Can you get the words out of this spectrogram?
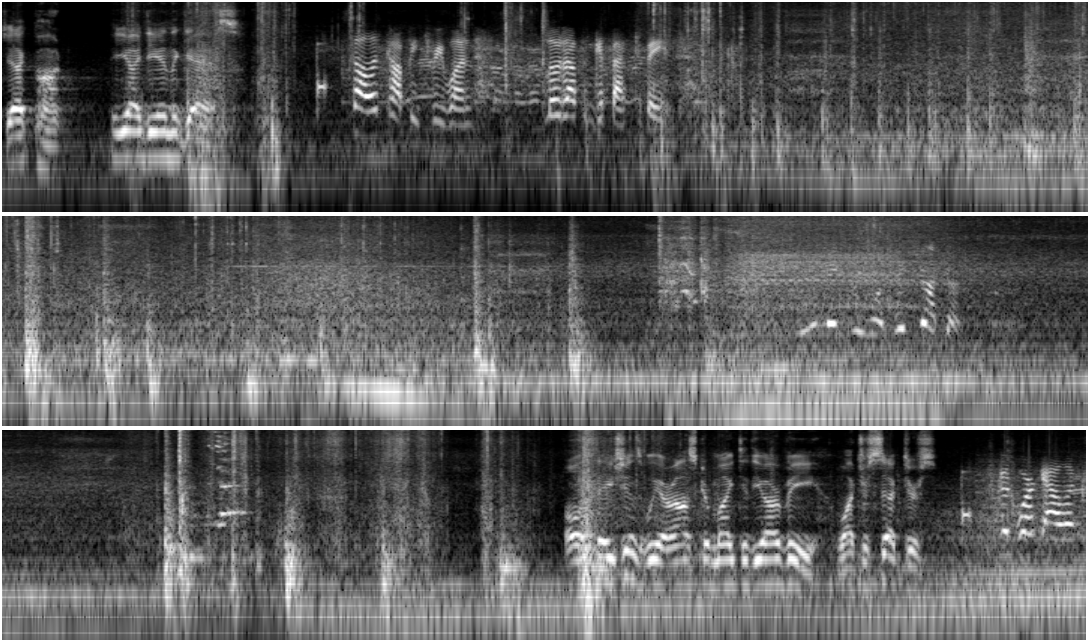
Jackpot. PID in the gas. Solid copy, 3-1. Load up and get back to base. Take 3-1, take shotgun. All stations, we are Oscar Mike to the RV. Watch your sectors. Good work, Alex.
